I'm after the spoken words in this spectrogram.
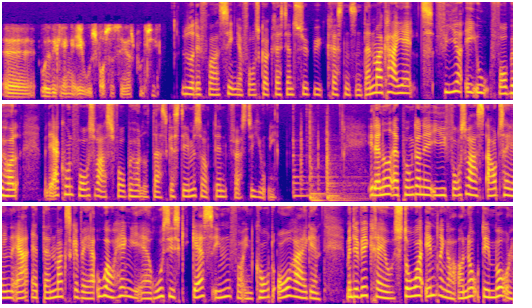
øh, udviklingen af EU's forsvars- og sikkerhedspolitik lyder det fra seniorforsker Christian Søby Christensen. Danmark har i alt fire EU-forbehold, men det er kun forsvarsforbeholdet, der skal stemmes om den 1. juni. Et andet af punkterne i forsvarsaftalen er, at Danmark skal være uafhængig af russisk gas inden for en kort årrække. Men det vil kræve store ændringer at nå det mål.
